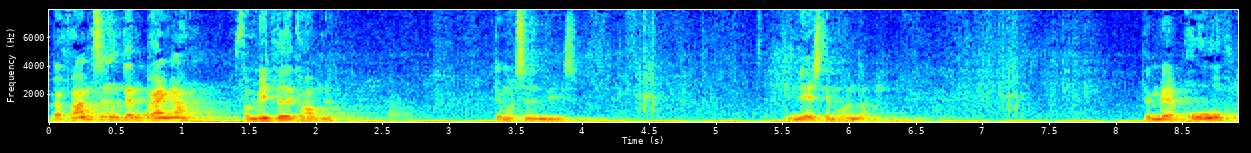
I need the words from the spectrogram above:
Hvad fremtiden den bringer for mit vedkommende, det må tiden vise. De næste måneder, dem vil jeg bruge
